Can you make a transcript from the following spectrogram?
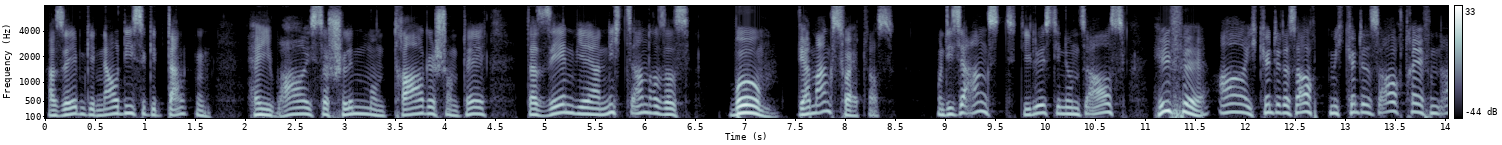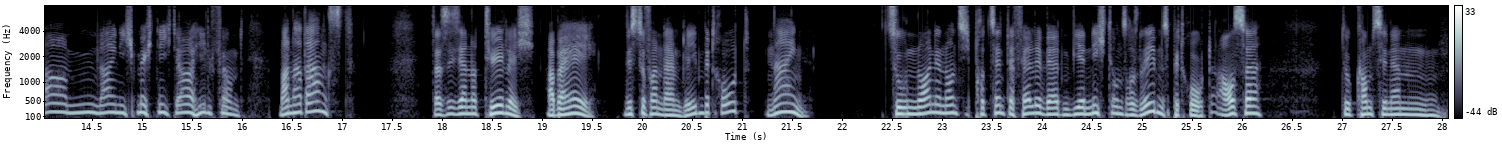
Also eben genau diese Gedanken, hey, wow, ist das schlimm und tragisch und hey, da sehen wir ja nichts anderes als, boom, wir haben Angst vor etwas. Und diese Angst, die löst in uns aus, Hilfe, ah, ich könnte das auch, mich könnte das auch treffen, ah, hm, nein, ich möchte nicht, ah, Hilfe. Und man hat Angst. Das ist ja natürlich. Aber hey, bist du von deinem Leben bedroht? Nein. Zu 99 Prozent der Fälle werden wir nicht unseres Lebens bedroht, außer du kommst in einen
